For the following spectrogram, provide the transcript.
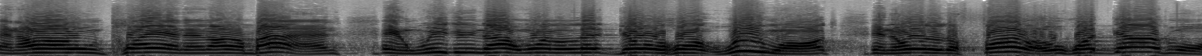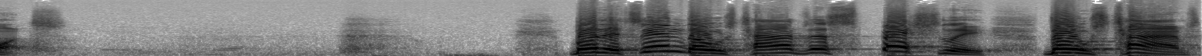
and our own plan in our mind, and we do not want to let go of what we want in order to follow what God wants. But it's in those times, especially those times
